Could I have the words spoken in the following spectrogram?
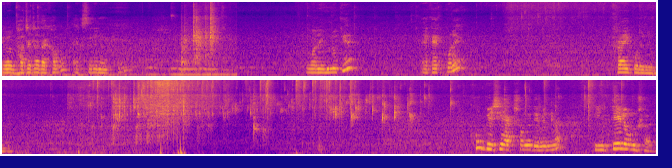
এবার ভাজাটা দেখাবো, এক সেকেন্ড ওয়েট করুন। এবার এগুলোকে এক এক করে ফ্রাই করে নেব। খুব বেশি একসঙ্গে দেবেন না, তিন তেল অনুসারে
